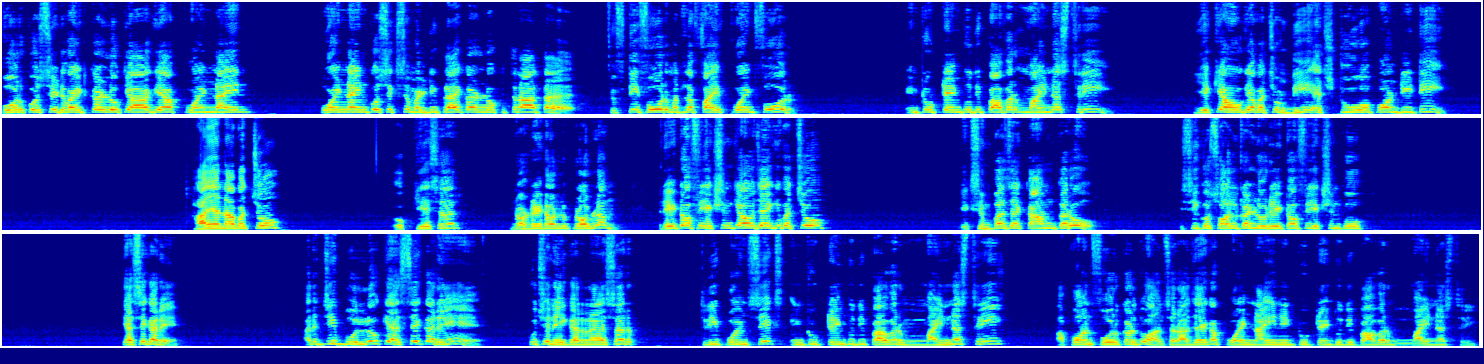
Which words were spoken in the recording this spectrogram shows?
फोर को इससे डिवाइड कर लो, क्या आ गया? Point nine. पॉइंट नाइन को सिक्स से मल्टीप्लाई कर लो, कितना आता है? फिफ्टी फोर मतलब five point four into ten to the power minus three ये क्या हो गया बच्चों? D H two O upon D T हाँ या ना बच्चों। Okay sir not rate of problem rate of reaction क्या हो जाएगी बच्चों? एक सिंपल सा काम करो। इसी को सॉल्व कर लो रेट ऑफ़ रिएक्शन को। कैसे करें? अरे जी, बोलो कैसे करें? कुछ नहीं करना है, sir. 3.6 point six into ten to the power minus three upon four कर दो आंसर आ जाएगा। Point nine into ten to the power minus three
